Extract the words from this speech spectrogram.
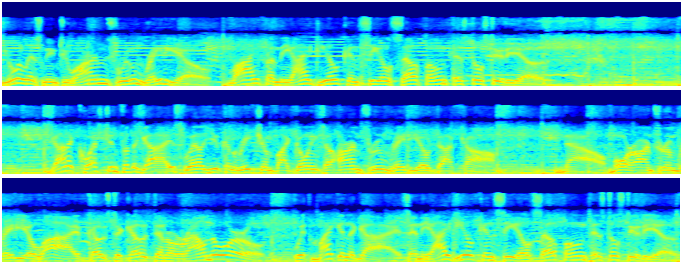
You're listening to Arms Room Radio, live from the Ideal Conceal Cell Phone Pistol Studios. Got a question for the guys? Well, you can reach them by going to armsroomradio.com. Now, more Arms Room Radio live, coast to coast and around the world, with Mike and the guys in the Ideal Conceal Cell Phone Pistol Studios.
